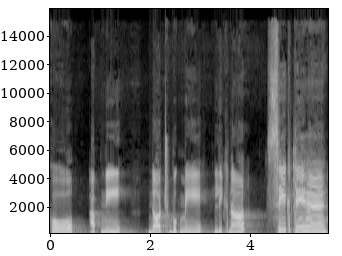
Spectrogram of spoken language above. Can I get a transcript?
को अपनी नोटबुक में लिखना सीखते हैं।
